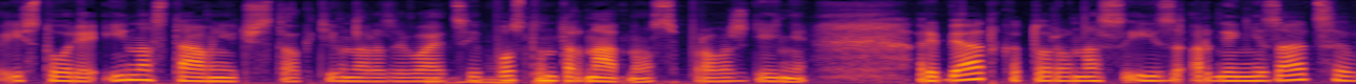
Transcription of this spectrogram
история и наставничества активно развивается, и постинтернатного сопровождения ребят, которые у нас из организации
